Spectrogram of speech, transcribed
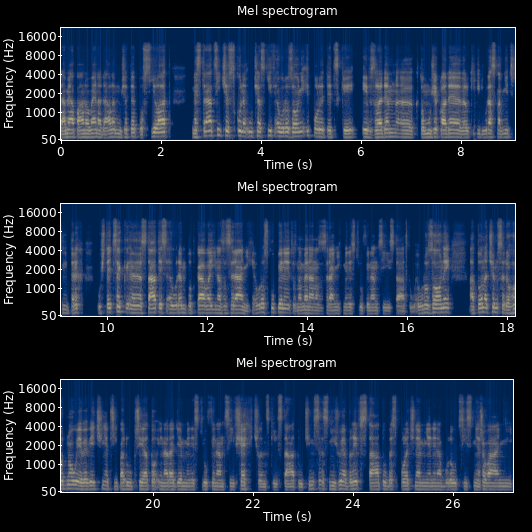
dámy a pánové, nadále můžete posílat. Nestrácí Česko neúčastí v eurozóně i politicky, i vzhledem eh, k tomu, že klade velký důraz na vnitřní trh. Už teď se eh, státy s eurem potkávají na zasedáních euroskupiny, to znamená na zasedáních ministrů financí států eurozóny a to, na čem se dohodnou, je ve většině případů přijato i na radě ministrů financí všech členských států, čím se snižuje vliv státu bez společné měny na budoucí směřování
